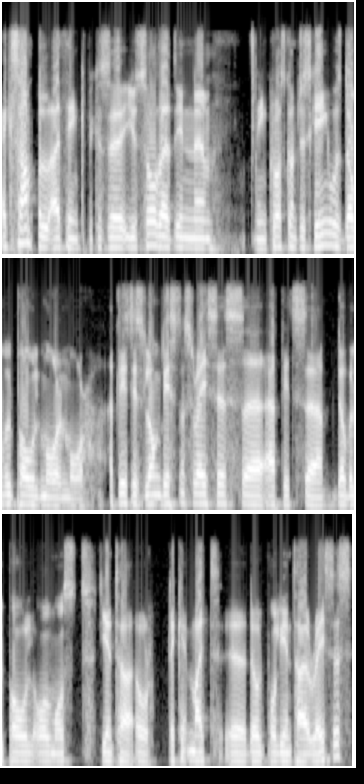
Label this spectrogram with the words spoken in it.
example i think because uh, you saw that in um, in cross country skiing was double pole more and more. At least its long distance races uh, at its uh, double pole almost the entire, or they can, might uh, double pole the entire races.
